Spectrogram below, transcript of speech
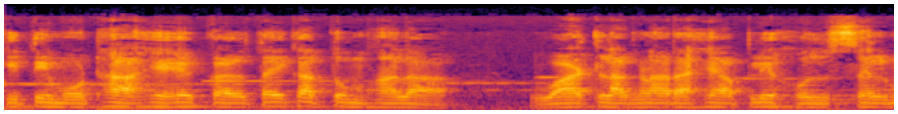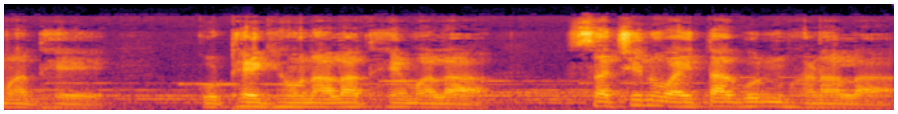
किती मोठं आहे हे कळतंय का तुम्हाला? वाट लागणार आहे आपली होलसेलमध्ये. कुठे घेऊन आलात हे मला? सचिन वैतागून म्हणाला.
